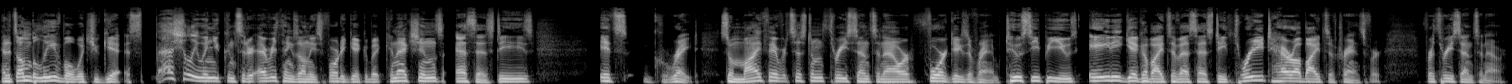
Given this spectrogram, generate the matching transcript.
and it's unbelievable what you get, especially when you consider everything's on these 40 gigabit connections, SSDs. It's great. So my favorite system, three cents an hour, four gigs of RAM, two CPUs, 80 gigabytes of SSD, three terabytes of transfer for three cents an hour.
